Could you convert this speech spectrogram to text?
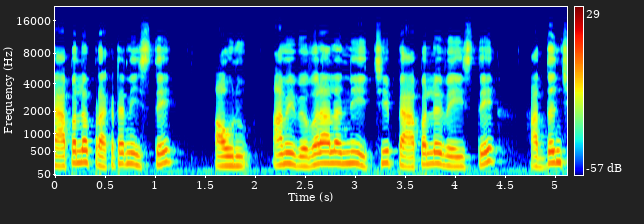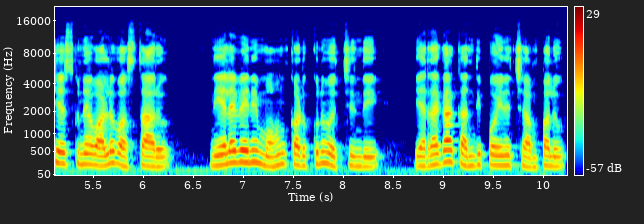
పేపర్లో ప్రకటన ఇస్తే? అవును. ఆమె వివరాలన్నీ ఇచ్చి పేపర్లో వేయిస్తే అర్థం చేసుకునే వాళ్ళు వస్తారు. నీలవేణి మొహం కడుక్కుని వచ్చింది. ఎర్రగా కందిపోయిన చెంపలు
